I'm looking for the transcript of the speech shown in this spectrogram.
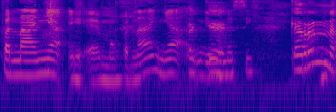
penanya. Eh, emang penanya. Oke. Gimana sih? Karena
